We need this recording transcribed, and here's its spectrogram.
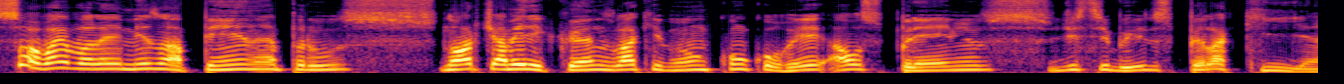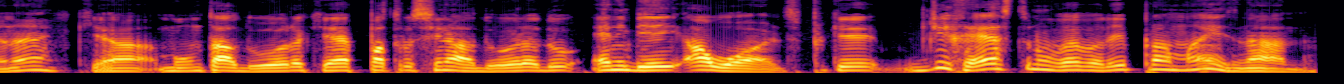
só vai valer mesmo a pena para os norte-americanos lá que vão concorrer aos prêmios distribuídos pela Kia, né? Que é a montadora que é patrocinadora do NBA Awards, porque de resto não vai valer para mais nada.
